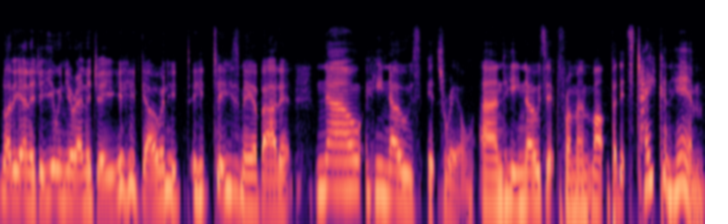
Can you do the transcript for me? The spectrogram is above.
bloody energy, you and your energy. He'd go and he'd he'd tease me about it. Now he knows it's real and he knows it from a, but it's taken him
